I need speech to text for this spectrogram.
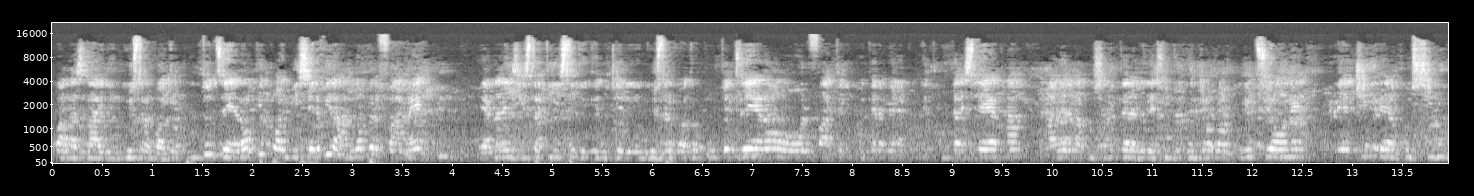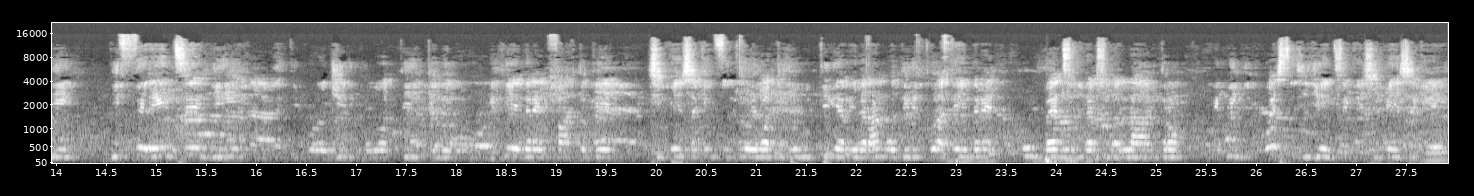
qua la slide Industria 4.0, che poi mi serviranno per fare le analisi statistiche che richiede l'Industria 4.0 o il fatto di poter avere connettività esterna, avere la possibilità di avere sotto controllo la punizione, reagire a possibili differenze di eh, tipologie di prodotti che devo richiedere, il fatto che si pensa che in futuro i lotti produttivi arriveranno addirittura a tendere un pezzo diverso dall'altro e quindi queste esigenze che si pensa che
